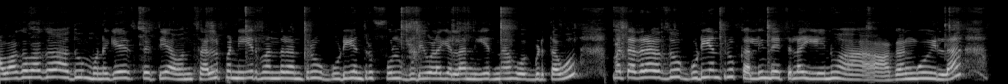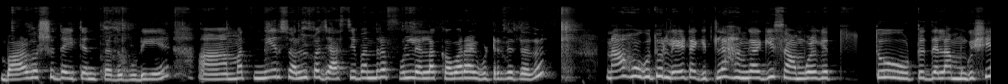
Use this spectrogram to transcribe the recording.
ಅವಾಗವಾಗ ಅದು ಮುನಗೆ ಇರ್ತೈತಿ ಒಂದು ಸ್ವಲ್ಪ ನೀರು ಬಂದ್ರಂತರೂ ಗುಡಿ ಅಂತೂ ಫುಲ್ ಗುಡಿ ಒಳಗೆಲ್ಲ ನೀರನ್ನ ಹೋಗ್ಬಿಡ್ತಾವು. ಮತ್ತು ಅದರ ಅದು ಗುಡಿ ಅಂತೂ ಕಲ್ಲಿಂದ ಐತಲ್ಲ, ಏನೂ ಆಗಂಗೂ ಇಲ್ಲ. ಭಾಳ ವರ್ಷದ ಐತೆ ಅಂತ ಅದು ಗುಡಿ. ಮತ್ತು ನೀರು ಸ್ವಲ್ಪ ಜಾಸ್ತಿ ಬಂದ್ರೆ ಫುಲ್ ಎಲ್ಲ ಕವರ್ ಆಗಿಬಿಟ್ಟಿರ್ತೈತೆ ಅದು. ನಾ ಹೋಗೋದು ಲೇಟ್ ಆಗಿತ್ತಲ್ಲ ಹಾಗಾಗಿ ಸಾಮ್ಗಳಿಗೆ ತು ಊಟದ್ದೆಲ್ಲ ಮುಗಿಸಿ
